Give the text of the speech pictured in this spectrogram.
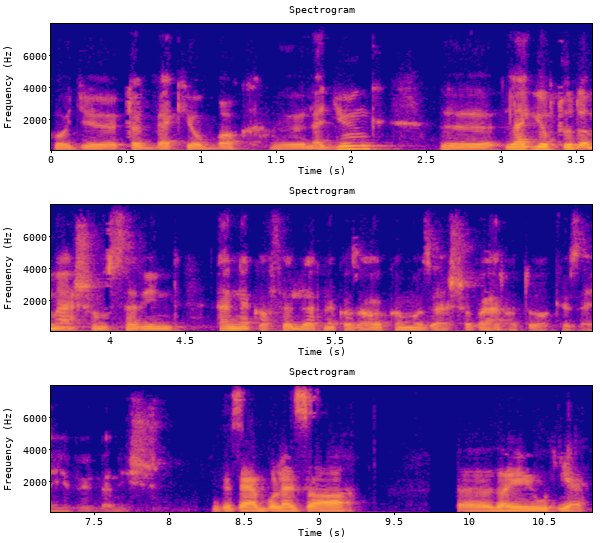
hogy többek jobbak legyünk. Legjobb tudomásom szerint ennek a felületnek az alkalmazása várható a közeljövőben is. Igazából ez a nagyon jó hír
